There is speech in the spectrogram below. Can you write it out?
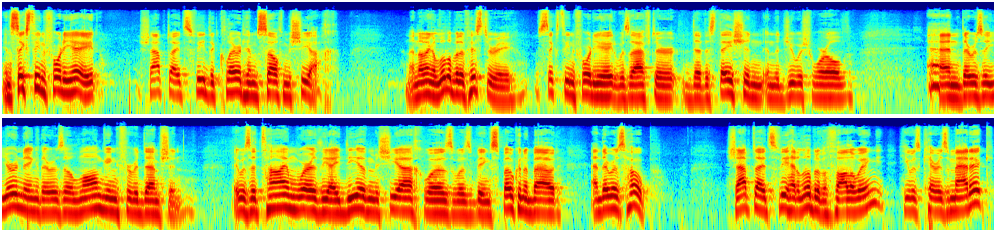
In 1648, Shabtai Tzvi declared himself Mashiach. Now, knowing a little bit of history, 1648 was after devastation in the Jewish world and there was a yearning, there was a longing for redemption. It was a time where the idea of Mashiach was, was being spoken about, and there was hope. Shabtai Tzvi had a little bit of a following. He was charismatic,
